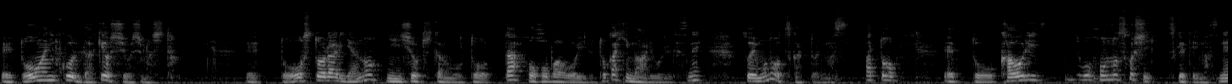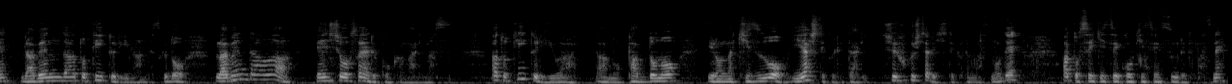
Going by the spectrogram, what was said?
えっと、オーガニックオイルだけを使用しました。えっと、オーストラリアの認証機関を通ったホホバオイルとかひまわりオイルですね。そういうものを使っております。あと、えっと、香りをほんの少しつけていますね。ラベンダーとティートリーなんですけどラベンダーは炎症を抑える効果があります。あとティートリーはあのパッドのいろんな傷を癒してくれたり修復したりしてくれますのであと赤性抗菌性に優れてますね。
